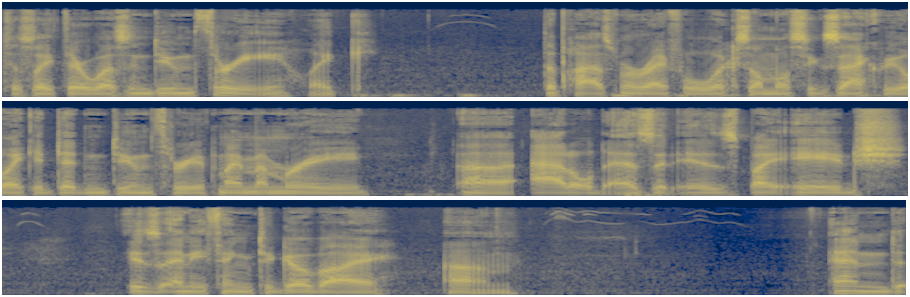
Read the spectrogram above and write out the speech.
just like there was in Doom 3. Like the plasma rifle looks almost exactly like it did in Doom 3 if my memory uh addled as it is by age is anything to go by. Um and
